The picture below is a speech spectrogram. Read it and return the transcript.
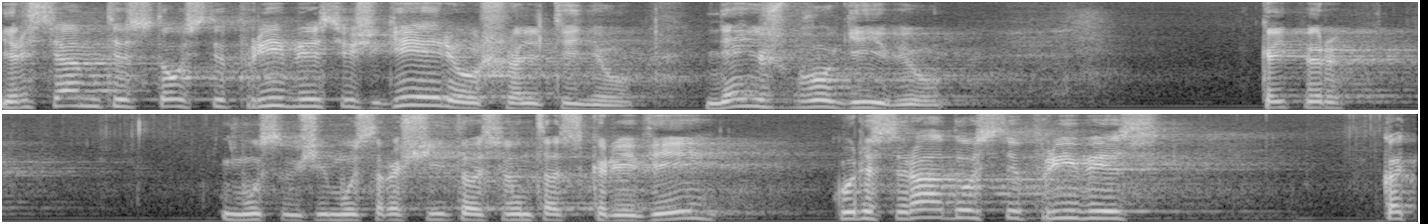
ir semtis tos stiprybės iš gėrių šaltinių, ne iš blogybių. Kaip ir mūsų žymus rašytos Vintas Kreivė, kuris rado stiprybės, kad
